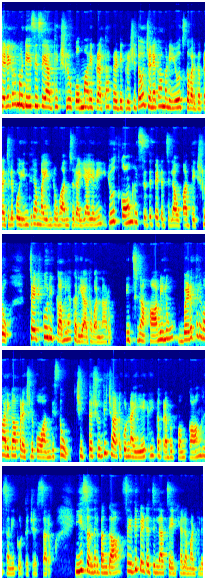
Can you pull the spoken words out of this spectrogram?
జనగామ డీసీసీ అధ్యక్షులు కొమ్మారి ప్రతాప్ రెడ్డి కృషితో జనగామ నియోజకవర్గ ప్రజలకు ఇందిరమ్మ ఇండ్లు మంజూరయ్యాయని యూత్ కాంగ్రెస్ సిద్దిపేట జిల్లా ఉపాధ్యక్షులు చెట్కూరి కమలాకర్ యాదవ్ అన్నారు. ఇచ్చిన హామీలు విడతల వారీగా ప్రజలకు అందిస్తూ చిత్తశుద్ధి చాటుకున్న ఏకైక ప్రభుత్వం కాంగ్రెస్ అని గుర్తు చేశారు. ఈ సందర్భంగా సిద్దిపేట జిల్లా చేర్యాల మండల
